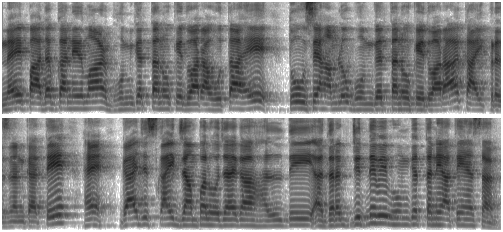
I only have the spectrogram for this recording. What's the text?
नए पादप का निर्माण भूमिगत तनों के द्वारा होता है तो उसे हम लोग भूमिगत तनों के द्वारा कायिक प्रजनन कहते हैं. गाय जिसका एग्ज़ाम्पल हो जाएगा हल्दी, अदरक, जितने भी भूमिगत तने आते हैं सब.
